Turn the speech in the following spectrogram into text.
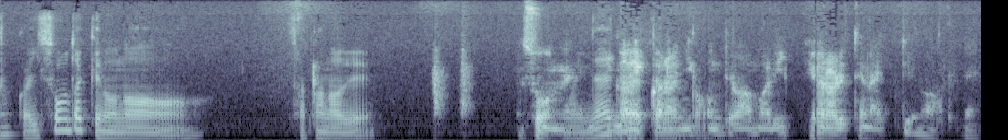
なんかいそうだけどな魚で。そうね。まあいいなないいからから日本ではあまりやられてないっていうのはあるね。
